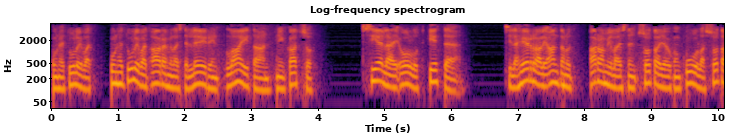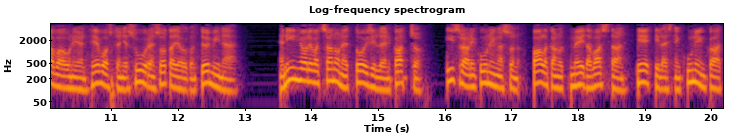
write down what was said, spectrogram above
Kun he tulivat, kun he tulivat armilaisten leirin laitaan, niin katso, siellä ei ollut ketään, sillä Herra oli antanut aramilaisten sotajoukon kuulla sotavaunien, hevosten ja suuren sotajoukon töminää. Ja niin he olivat sanoneet toisilleen, katso, Israelin kuningas on palkanut meitä vastaan heettiläisten kuninkaat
